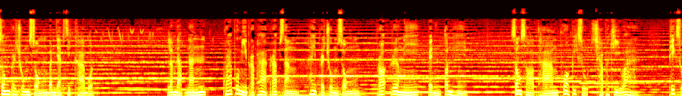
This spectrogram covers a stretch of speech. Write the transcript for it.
ทรงประชุมสงฆ์บัญญัติสิกขาบทลำดับนั้น พระผู้มีพระภาครับสั่งให้ประชุมสงฆ์เพราะเรื่องนี้เป็นต้นเหตุ ทรงสอบถามพวกภิกษุชาวพคีว่า ภิกษุ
